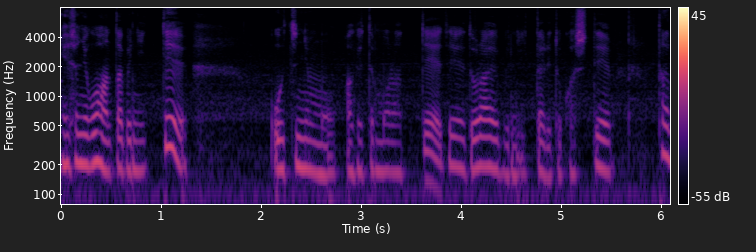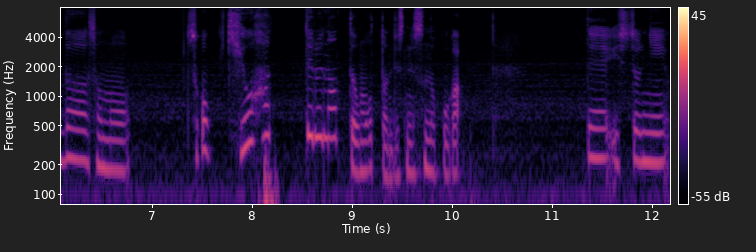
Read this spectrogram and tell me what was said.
一緒にご飯食べに行ってお家にもあげてもらってでドライブに行ったりとかしてただそのすごく気を張ってるなって思ったんですねその子が。で一緒に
